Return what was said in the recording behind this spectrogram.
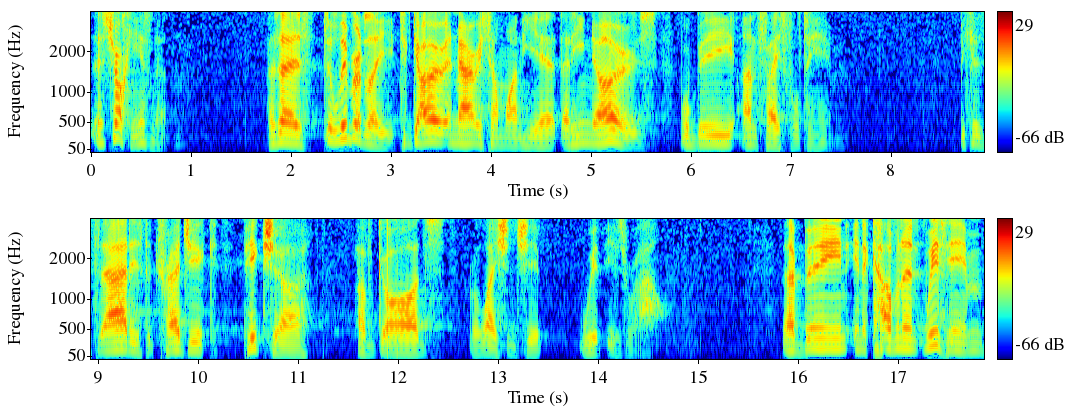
It's shocking, isn't it? Hosea is deliberately to go and marry someone here that he knows will be unfaithful to him. Because that is the tragic picture of God's relationship with Israel. They've been in a covenant with him,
